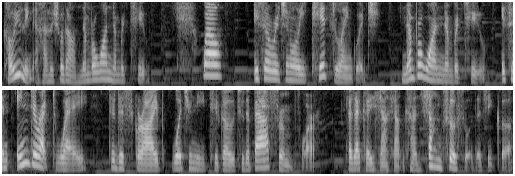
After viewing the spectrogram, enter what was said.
口语里面还会说到 number one, number two. Well, it's originally kids' language. Number one, number two. It's an indirect way to describe what you need to go to the bathroom for. 大家可以想想看，上厕所的这个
